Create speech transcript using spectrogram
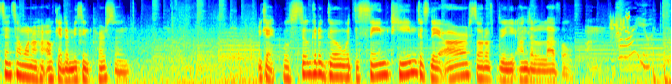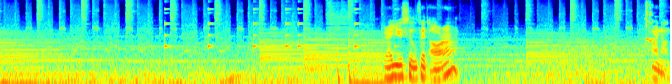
Sent someone on. Okay, the missing person. Okay, we're still gonna go with the same team because they are sort of the under level one. How are you? Should I use Sulfate Aura? Why not?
